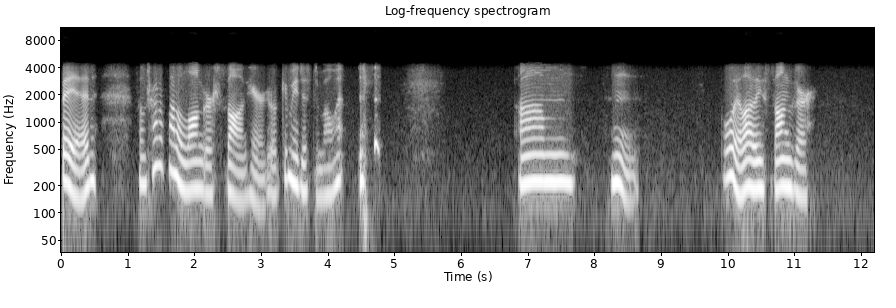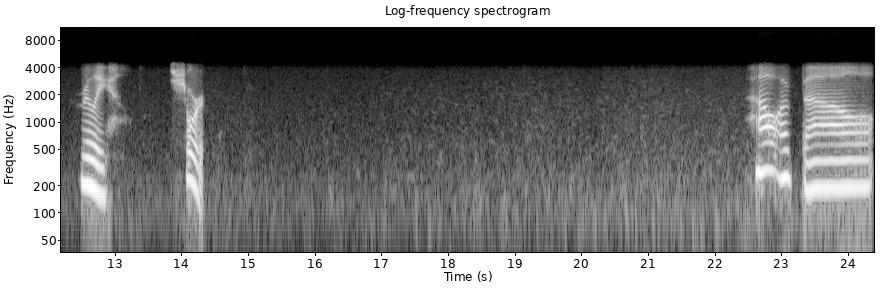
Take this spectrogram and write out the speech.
bed. So I'm trying to find a longer song here. Give me just a moment. um, hmm. Boy, a lot of these songs are really short. How about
